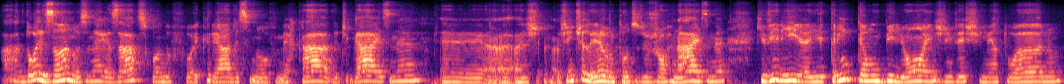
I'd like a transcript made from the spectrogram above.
há dois anos, né, exatos, quando foi criado esse novo mercado de gás, né, é, a, a, gente leu em todos os jornais, né, que viria aí 31 bilhões de investimento ano,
